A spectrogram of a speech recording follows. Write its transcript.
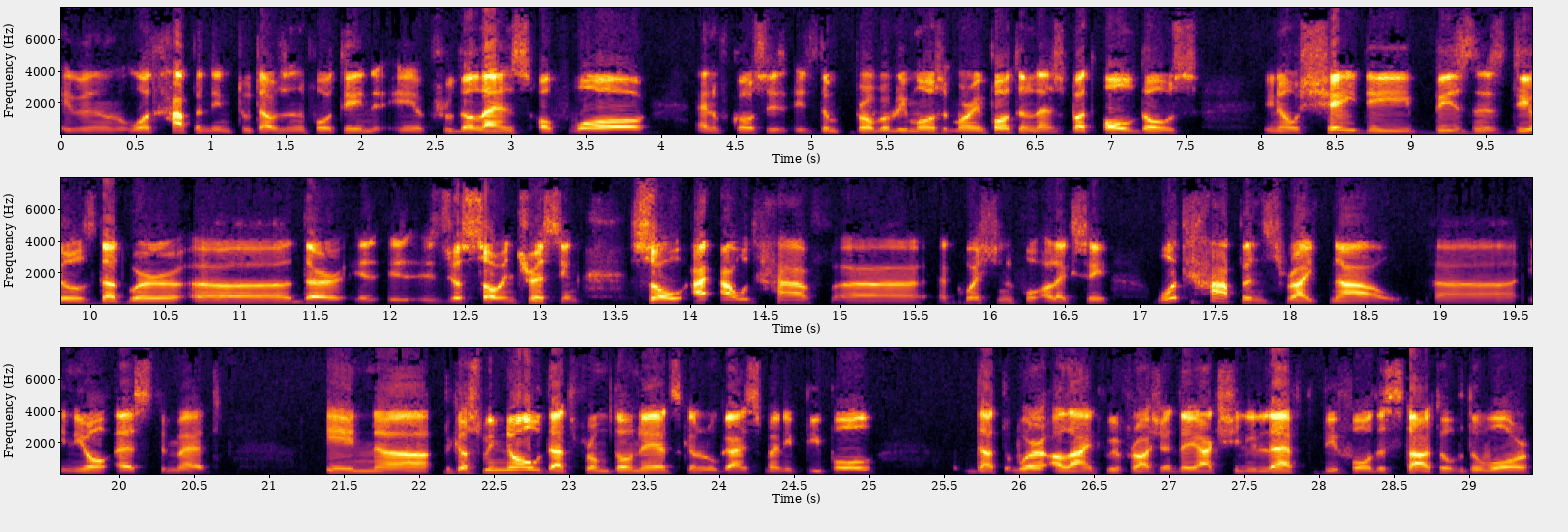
even what happened in 2014 uh, through the lens of war, and of course it's, it's the probably most more important lens. But all those you know shady business deals that were uh, there is, is, just so interesting. So I, I would have uh, a question for Alexei. What happens right now, uh, in your estimate, in uh, because we know that from Donetsk and Lugansk, many people that were aligned with Russia they actually left before the start of the war.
